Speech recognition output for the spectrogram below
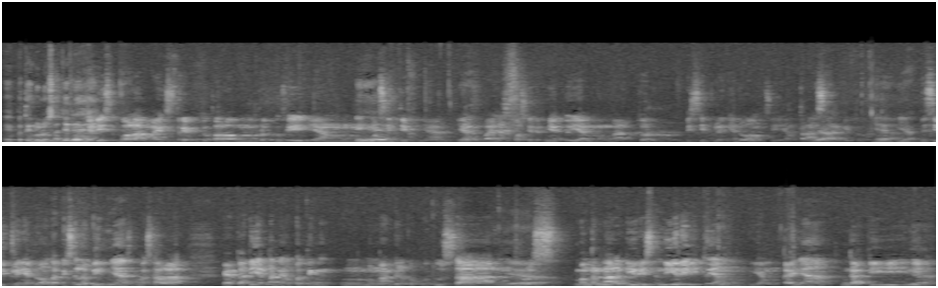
yang penting lulus aja deh. Jadi sekolah mainstream itu kalau menurutku sih yang Iya. positifnya, yang Iya. banyak positifnya itu yang mengatur disiplinnya doang sih yang terasa Iya. gitu. Iya. Iya. Disiplinnya doang, tapi selebihnya masalah kayak tadi ya kan yang penting mengambil keputusan, Iya. terus mengenal diri sendiri itu yang yang kayaknya nggak di ini Iya. lah.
